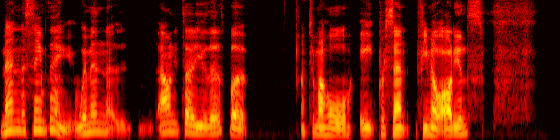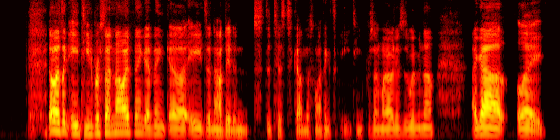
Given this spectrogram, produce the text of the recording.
men, the same thing. Women, uh, I don't need to tell you this, but to my whole 8% female audience, no, it's like 18% now, I think. I think uh, AIDS an outdated statistic on this one. I think it's like 18% of my audience is women now. I got like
